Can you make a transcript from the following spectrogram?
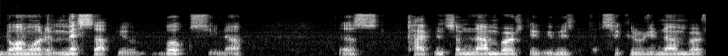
don't want to mess up your books you know just type in some numbers they give you security numbers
